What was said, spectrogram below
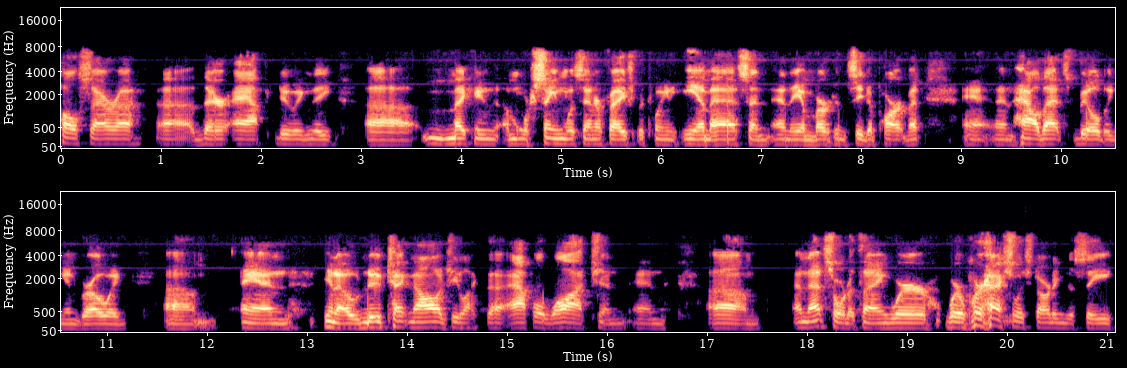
Pulsara, uh, their app, doing the uh, making a more seamless interface between EMS and, and the emergency department and, and how that's building and growing. Um, and, you know, new technology like the Apple Watch and, and, um, and that sort of thing where, where we're actually starting to see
